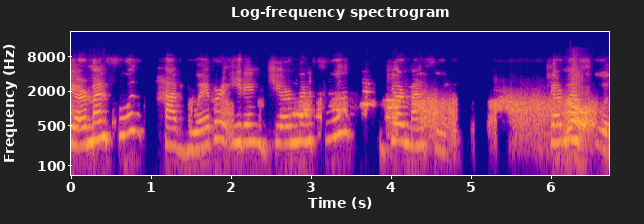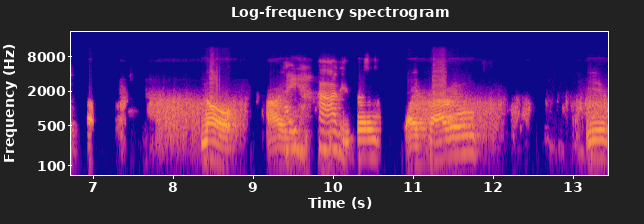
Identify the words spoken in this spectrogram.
German food? Have you ever eaten German food? German food. German no. food. No, I, I haven't. I haven't. If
